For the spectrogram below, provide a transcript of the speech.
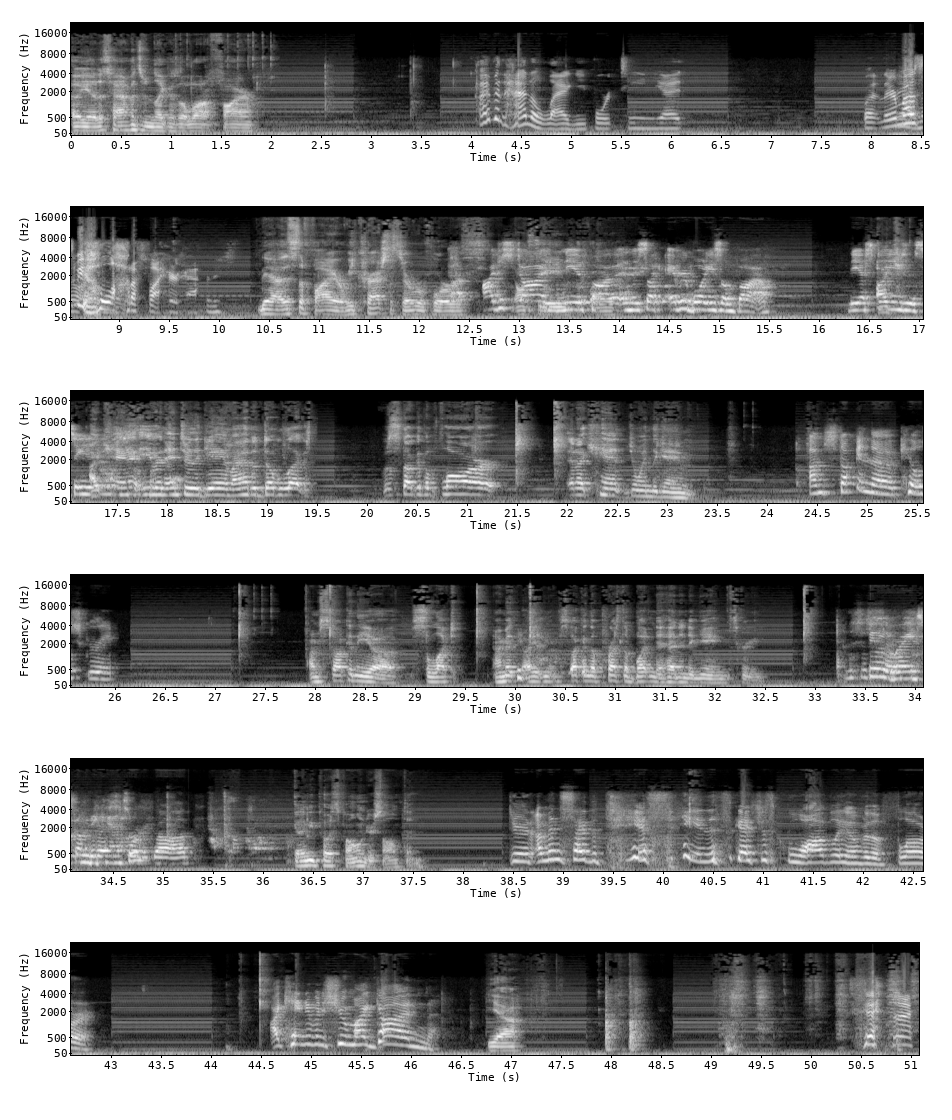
Oh yeah, this happens when like there's a lot of fire. I haven't had a laggy 14 yet. But there Yeah, must no, be a I- lot of fire happening. Yeah, this is the fire. We crashed the server before with. I just died in with fire. And it's like everybody's on fire. The SDs, I the can't, CDs. I can't even enter the game. I had a double X. Was stuck in the floor, and I can't join the game. I'm stuck in the kill screen. I'm stuck in the uh, select. I'm, at, I'm stuck in the press the button to head into game screen. This is Feel so right, it's gonna be cancelled. to God. Gonna be postponed or something. Dude, I'm inside the TSC and this guy's just wobbling over the floor. I can't even shoot my gun. Yeah.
